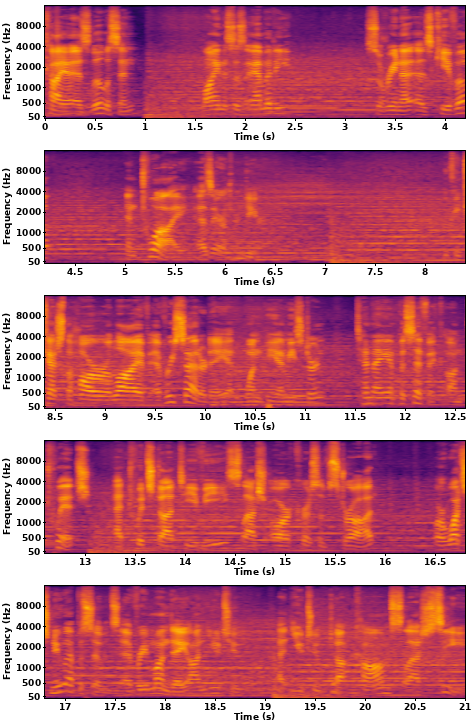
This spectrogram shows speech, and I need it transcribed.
Kaya as Lillison, Linus as Amity, Serena as Kiva, and Twy as Erthrendir. Catch the horror live every Saturday at 1 p.m. Eastern, 10 a.m. Pacific on Twitch at twitch.tv slash rcurseofstrahd, or watch new episodes every Monday on YouTube at youtube.com slash c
